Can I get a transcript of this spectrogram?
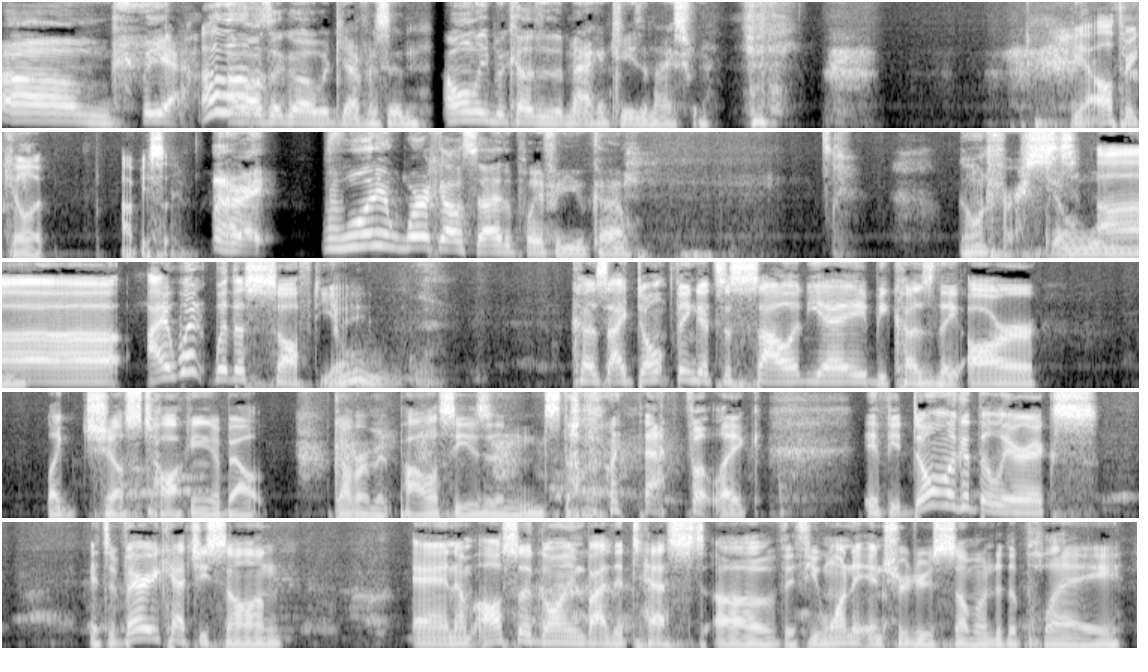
Um, but yeah, I'll also go with Jefferson only because of the mac and cheese and ice cream. yeah, all three kill it. Obviously. All right, would it work outside the play for you, Kyle? Going first. Uh, I went with a soft yay. Because I don't think it's a solid yay because they are like just talking about government policies and stuff like that. But like, if you don't look at the lyrics, it's a very catchy song. And I'm also going by the test of if you want to introduce someone to the play,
